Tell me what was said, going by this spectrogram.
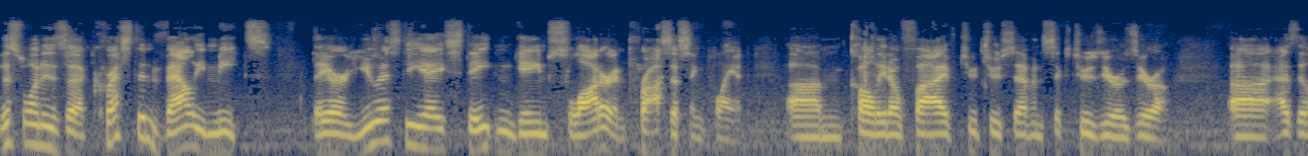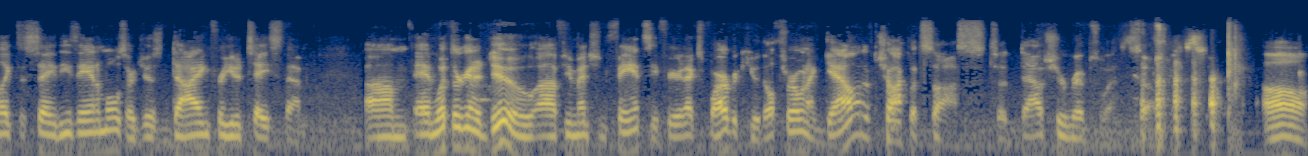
this one is uh, Creston Valley Meats. They are USDA state and game slaughter and processing plant. Um, call 805 227 6200. Uh, As they like to say, these animals are just dying for you to taste them. Um, and what they're going to do, uh, if you mention fancy for your next barbecue, they'll throw in a gallon of chocolate sauce to douse your ribs with. So Oh,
